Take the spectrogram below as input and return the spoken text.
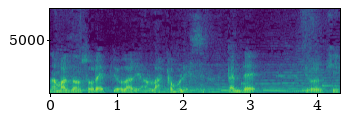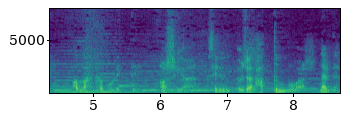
Namazdan sonra hep diyorlar ya Allah kabul etsin. Ben de diyorum ki Allah kabul etti. Nasıl yani? Senin özel hattın mı var? Nereden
